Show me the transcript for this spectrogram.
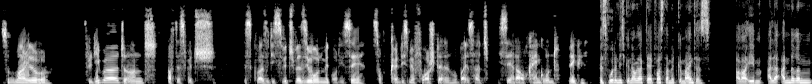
Super Mario 3D World und auf der Switch ist quasi die Switch-Version mit Odyssey. So könnte ich es mir vorstellen, wobei es halt, ich sehe da auch keinen Grund, wirklich. Es wurde nicht genau erklärt, was damit gemeint ist. Aber eben alle anderen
